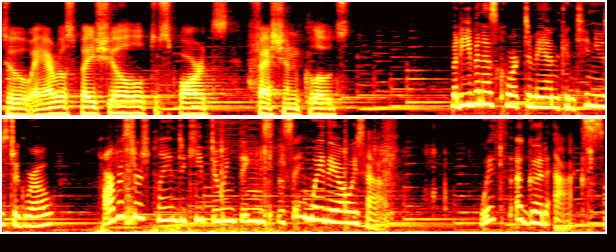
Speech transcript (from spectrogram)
to aerospatial to sports, fashion, clothes. But even as cork demand continues to grow, harvesters plan to keep doing things the same way they always have with a good axe.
